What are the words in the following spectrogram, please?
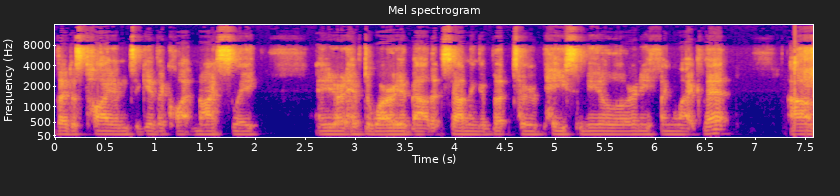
they just tie in together quite nicely, and you don't have to worry about it sounding a bit too piecemeal or anything like that. Um,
